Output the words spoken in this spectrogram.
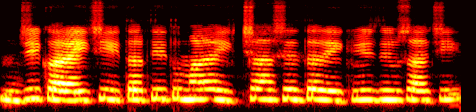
जी करायची तर ती तुम्हाला इच्छा असेल तर एकवीस दिवसाची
